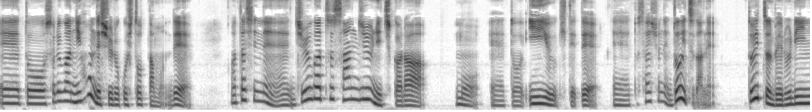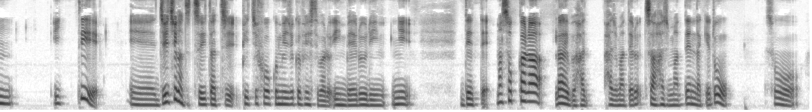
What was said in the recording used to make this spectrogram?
えっ、と、それは日本で収録しとったもんで、私ね、10月30日からもう、えっ、と、EU 来てて、えっ、と、最初ね、ドイツだね。ドイツのベルリン行って、えー11月1日、ピッチフォークミュージックフェスティバル in ベルリンに出て、まあ、そっからライブ始まってる、ツアー始まってんだけど、そう、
